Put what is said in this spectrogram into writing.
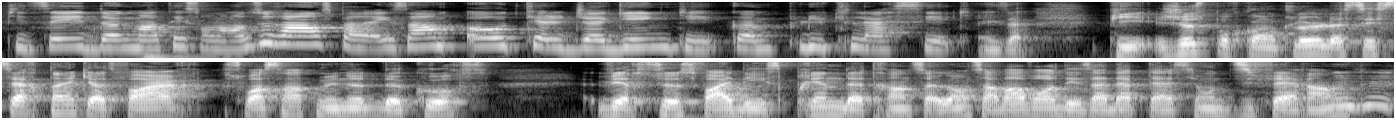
puis tu sais, d'augmenter son endurance, par exemple, autre que le jogging, qui est comme plus classique. Exact. Puis juste pour conclure, c'est certain que de faire 60 minutes de course versus faire des sprints de 30 secondes, ça va avoir des adaptations différentes Mhm.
